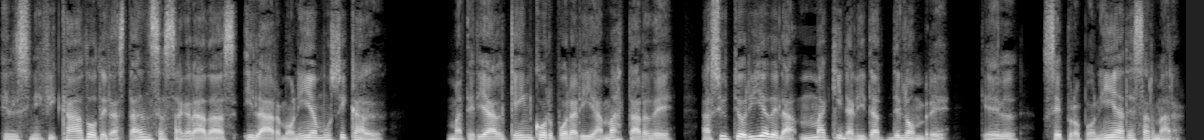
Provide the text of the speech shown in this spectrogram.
el significado de las danzas sagradas y la armonía musical, material que incorporaría más tarde a su teoría de la maquinalidad del hombre, que él se proponía desarmar.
